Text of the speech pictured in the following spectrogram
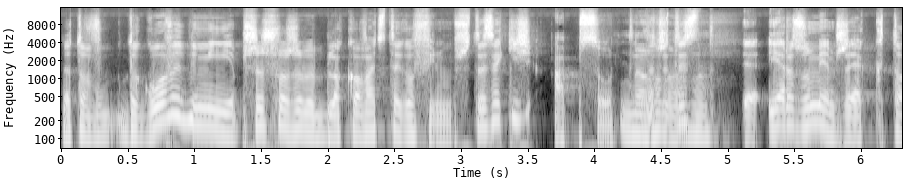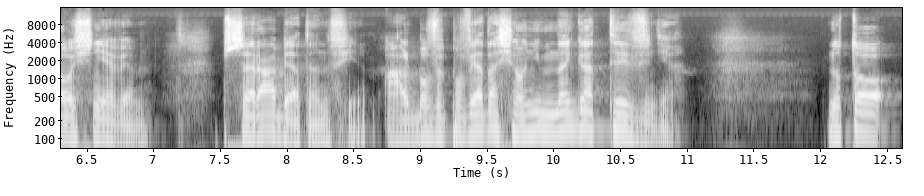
no to w, do głowy by mi nie przyszło, żeby blokować tego filmu. Przecież to jest jakiś absurd. No, znaczy, no, to jest, no. ja rozumiem, że jak ktoś, nie wiem, przerabia ten film albo wypowiada się o nim negatywnie, no to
